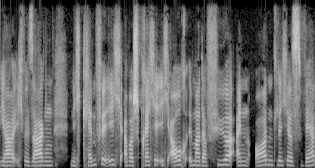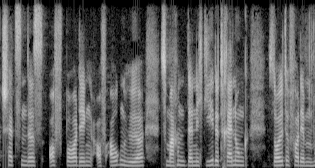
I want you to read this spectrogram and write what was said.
ja, ich will sagen, nicht kämpfe ich, aber spreche ich auch immer dafür, ein ordentliches, wertschätzendes Offboarding auf Augenhöhe zu machen, denn nicht jede Trennung sollte vor dem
